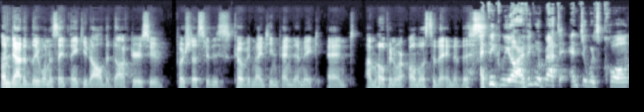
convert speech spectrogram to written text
Undoubtedly, want to say thank you to all the doctors who've pushed us through this COVID 19 pandemic. And I'm hoping we're almost to the end of this. I think we are. I think we're about to enter what's called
